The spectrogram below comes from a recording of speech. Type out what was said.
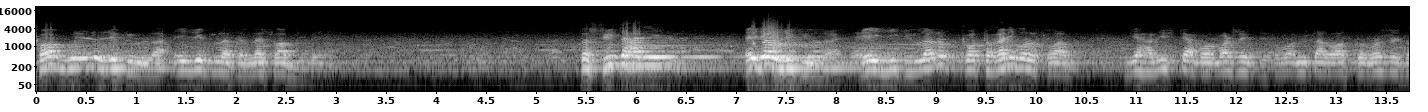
সবগুলি হলো জিকিরুল্লাহ। এই জিকিরুল্লাহ তাল্লাহ সব দিবে তো শ্রীতাহারির এইটাও জিকিরুল্লাহ এই জিকিরুল্লাহ কতখানি বড় সব যে হাদিসটা পরবার সাইতে আমি তার ওয়াদ করবার সাইতে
